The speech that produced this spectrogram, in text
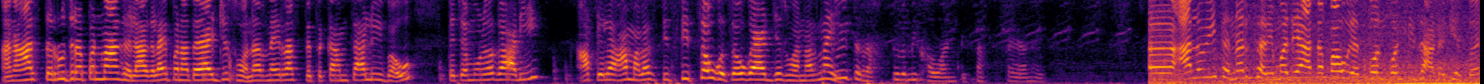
आणि आज तर रुद्र पण मागं लागलाय पण आता ऍडजस्ट होणार नाही. रस्त्याचं काम चालू आहे भाऊ. त्याच्यामुळं गाडी आपल्याला आम्हाला ती ती चौघ चौघ ऍडजस्ट होणार नाही. राह. तुला मी खाऊ आणते. सांग काय आणायचं आलो इथं नर्सरीमध्ये. आता पाहूयात कोणकोणती झाडं घेतोय.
